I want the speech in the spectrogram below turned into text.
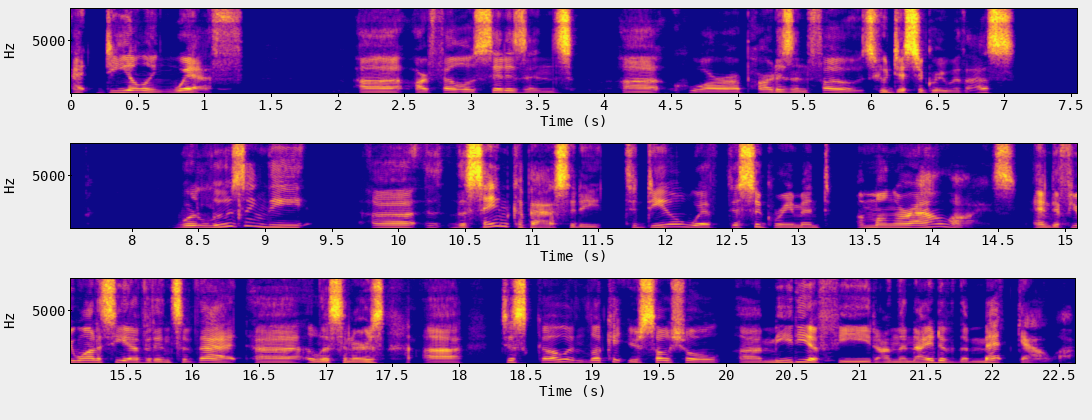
at dealing with uh, our fellow citizens uh, who are our partisan foes who disagree with us, we're losing the uh, the same capacity to deal with disagreement among our allies. And if you want to see evidence of that, uh, listeners, uh, just go and look at your social uh, media feed on the night of the Met Gala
